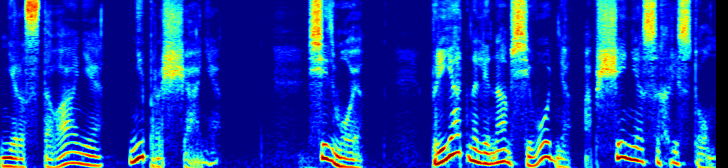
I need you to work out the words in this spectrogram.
ни расставания, ни прощания. Седьмое. Приятно ли нам сегодня общение со Христом?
